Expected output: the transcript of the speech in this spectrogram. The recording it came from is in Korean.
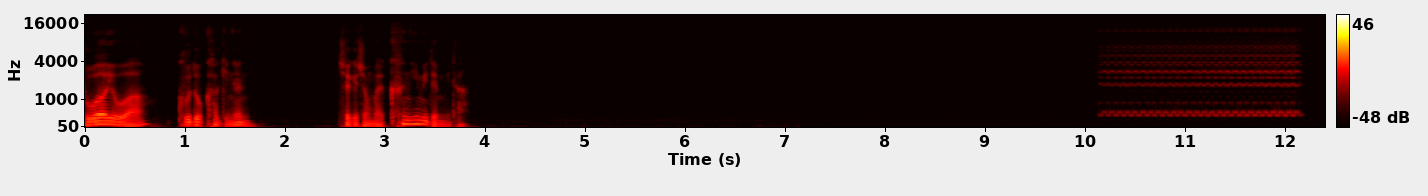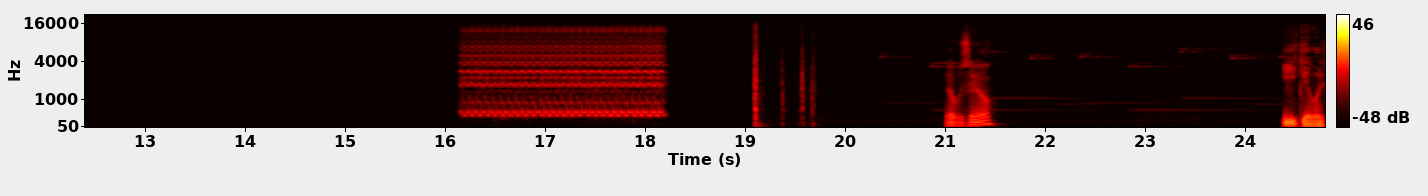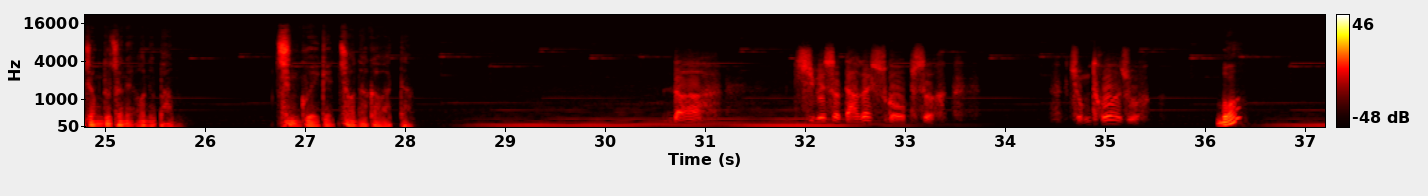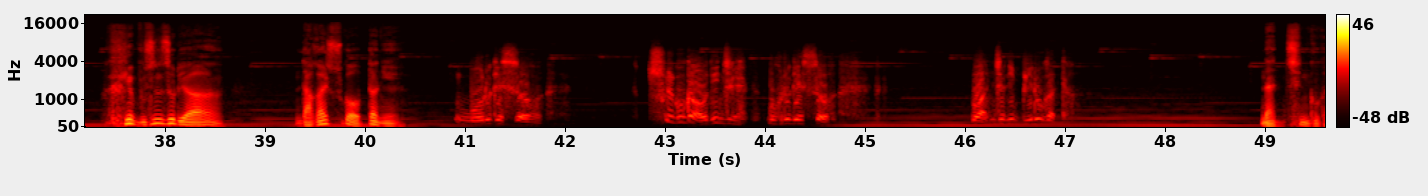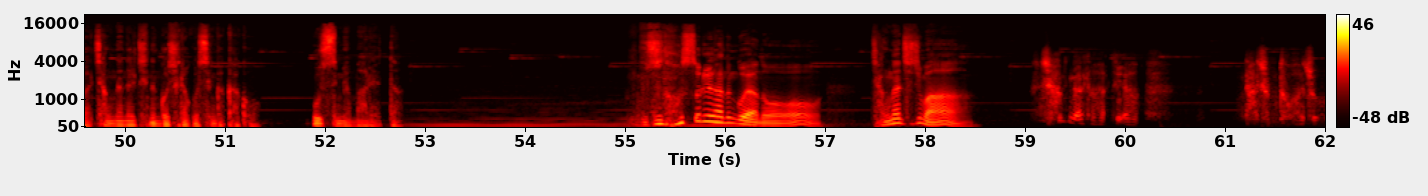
좋아요와 구독하기는 제게 정말 큰 힘이 됩니다. 여보세요? 2개월 정도 전에 어느 밤 친구에게 전화가 왔다. 나 집에서 나갈 수가 없어. 좀 도와줘. 뭐? 그게 무슨 소리야? 나갈 수가 없다니. 모르겠어. 출구가 어딘지 모르겠어. 완전히 미로 같아. 난 친구가 장난을 치는 것이라고 생각하고 웃으며 말했다. 무슨 헛소리를 하는 거야, 너. 장난치지 마. 장난 아니야. 나 좀 도와줘.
